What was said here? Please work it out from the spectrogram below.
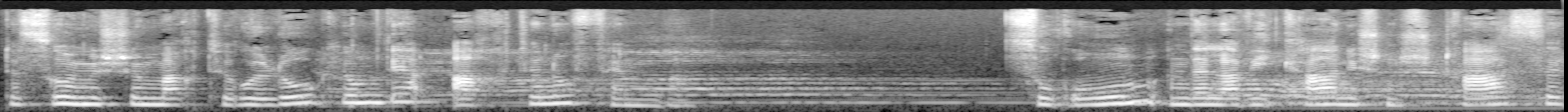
das römische Martyrologium der 8. November. Zu Rom an der Lavikanischen Straße,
